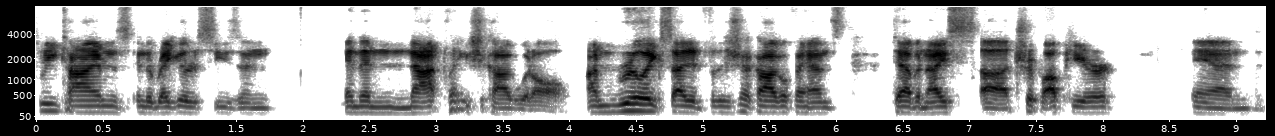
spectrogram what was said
three times in the regular season and then not playing Chicago at all. I'm really excited for the Chicago fans to have a nice uh, trip up here and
